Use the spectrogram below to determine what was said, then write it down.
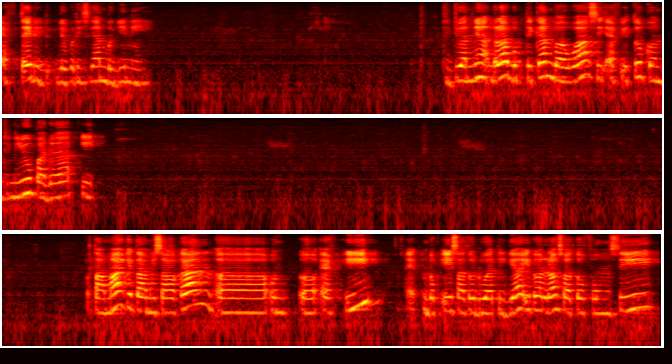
ft didefinisikan begini. Tujuannya adalah buktikan bahwa si f itu kontinu pada i Pertama kita misalkan uh, uh, FI untuk I123 itu adalah suatu fungsi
